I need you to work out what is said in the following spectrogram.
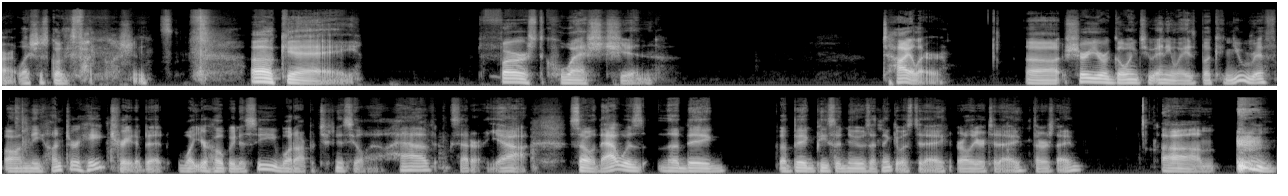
right, let's just go to these fucking questions. Okay. First question. Tyler. Uh, sure you're going to anyways, but can you riff on the Hunter Haight trade a bit? What you're hoping to see, what opportunities you'll have, etc. Yeah. So that was the big a big piece of news. I think it was today, earlier today, Thursday. Um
